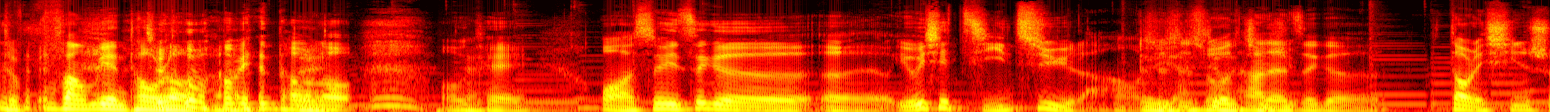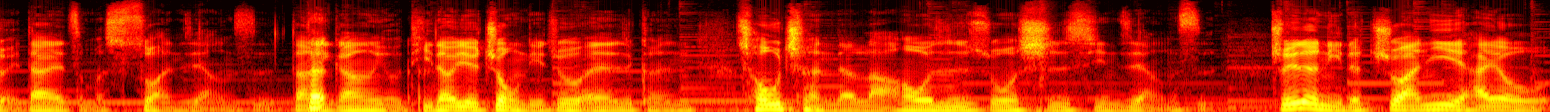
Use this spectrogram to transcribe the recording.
就不方便透露 不方便透露。OK，哇，所以这个呃有一些集聚了哈，就是说他的这个到底薪水大概怎么算这样子。当但你刚刚有提到一些重点，就呃可能抽成的啦，或者是说时薪这样子。随着你的专业还有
